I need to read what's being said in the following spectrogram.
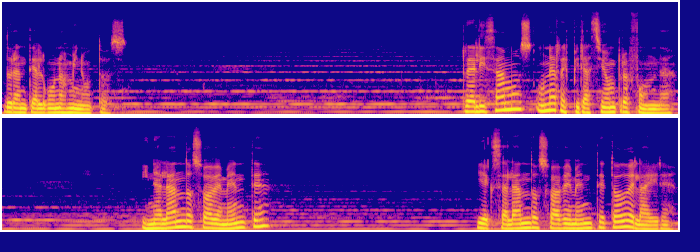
durante algunos minutos. Realizamos una respiración profunda, inhalando suavemente y exhalando suavemente todo el aire.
